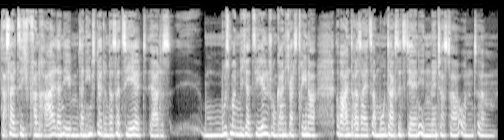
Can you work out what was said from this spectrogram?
dass halt sich Van Raal dann eben dann hinstellt und das erzählt. Ja, das muss man nicht erzählen, schon gar nicht als Trainer. Aber andererseits am Montag sitzt er in, in Manchester und ähm,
